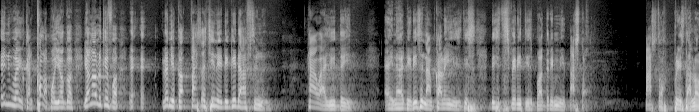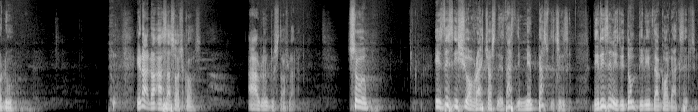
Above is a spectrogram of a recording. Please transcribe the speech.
Anywhere you can call upon your God. You're not looking for, uh, uh, let me call Pastor Chinede, good afternoon. How are you doing? And, know, the reason I'm calling you is this, this spirit is bothering me, Pastor. Pastor, praise the Lord. Oh. you know, I don't answer such calls. I don't do stuff like that. So, is this issue of righteousness? That's the main, that's the reason. The reason is you don't believe that God accepts you.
